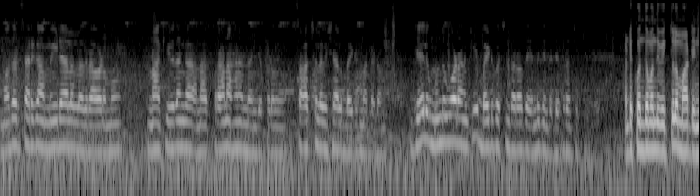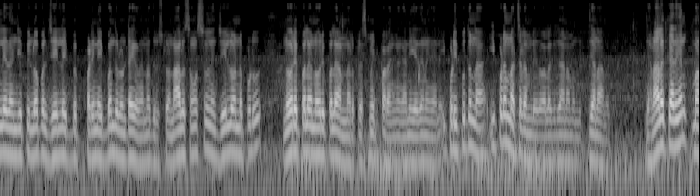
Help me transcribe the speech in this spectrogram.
మొదటిసారిగా మీడియాలలోకి రావడము నాకు ఈ విధంగా నాకు ప్రాణహాని ఉందని చెప్పడము సాక్షుల విషయాలు బయటకు మాట్లాడడం జైలుకు ముందుకు పోవడానికి బయటకు వచ్చిన తర్వాత ఎందుకు ఇంత డిఫరెన్స్ వచ్చింది? అంటే కొంతమంది వ్యక్తుల మాట వినలేదని చెప్పి లోపల జైల్లో పడిన ఇబ్బందులు ఉంటాయి కదా దృష్టిలో. నాలుగు సంవత్సరాలు నేను జైల్లో ఉన్నప్పుడు నోరెప్పలే నోరెప్పలే అన్నారు ప్రెస్ మీట్ పరంగా కానీ ఏదైనా కానీ. ఇప్పుడు ఇప్పుతున్నా ఇప్పుడు నచ్చడం లేదు వాళ్ళకి చాలా మంది జనాలకు. జనాలకు కాదు కానీ మా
